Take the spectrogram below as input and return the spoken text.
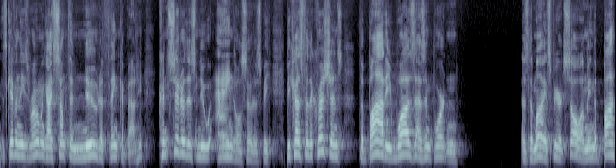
is giving these Roman guys something new to think about. He, consider this new angle, so to speak. Because for the Christians, the body was as important as the mind, spirit, soul. I mean, the.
